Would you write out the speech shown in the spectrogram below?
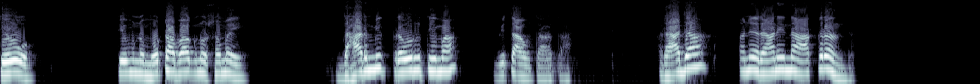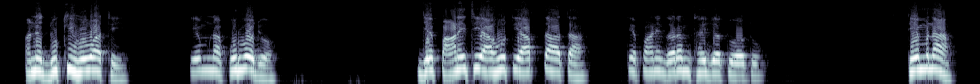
તેઓ તેમનો મોટાભાગનો સમય ધાર્મિક પ્રવૃત્તિમાં વિતાવતા હતા. રાજા અને રાણીના આક્રંદ અને દુઃખી હોવાથી તેમના પૂર્વજો જે પાણીથી આહુતિ આપતા હતા, તે પાણી ગરમ થઈ જતું હતું. તેમના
